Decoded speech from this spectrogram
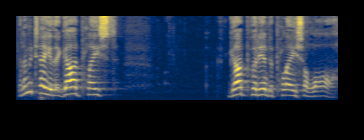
But let me tell you that God placed, God put into place a law,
